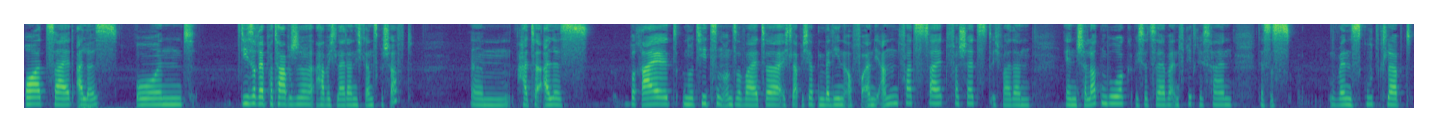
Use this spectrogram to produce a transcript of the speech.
Ort, Zeit, alles. Und diese Reportage habe ich leider nicht ganz geschafft. Ähm, hatte alles bereit, Notizen und so weiter. Ich glaube, ich habe in Berlin auch vor allem die Anfahrtszeit verschätzt. Ich war dann in Charlottenburg, ich sitze selber in Friedrichshain. Das ist, wenn es gut klappt,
